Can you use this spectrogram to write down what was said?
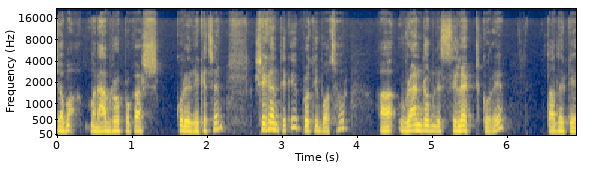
জমা মানে আগ্রহ প্রকাশ করে রেখেছেন, সেখান থেকে প্রতি বছর র্যান্ডমলি সিলেক্ট করে তাদেরকে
